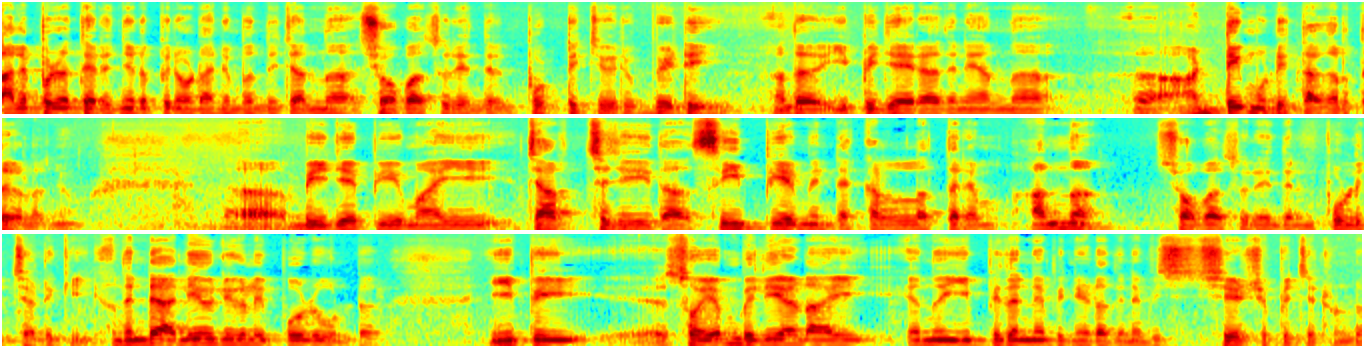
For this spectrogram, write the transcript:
ആലപ്പുഴ തെരഞ്ഞെടുപ്പിനോടനുബന്ധിച്ച് അന്ന് ശോഭാ സുരേന്ദ്രൻ പൊട്ടിച്ച ഒരു വെടി അത് ഇ പി ജയരാജനെ അന്ന് അടിമുടി തകർത്ത് കളഞ്ഞു. ബി ജെ പിയുമായി ചർച്ച ചെയ്ത സി പി എമ്മിന്റെ കള്ളത്തരം അന്ന് ശോഭാ സുരേന്ദ്രൻ പൊളിച്ചടുക്കി. അതിന്റെ അലിയൊലികൾ ഇപ്പോഴും ഉണ്ട്. ഇ പി സ്വയം ബലിയാടായി എന്ന് ഇ പി തന്നെ പിന്നീട് അതിനെ വിശേഷിപ്പിച്ചിട്ടുണ്ട്.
